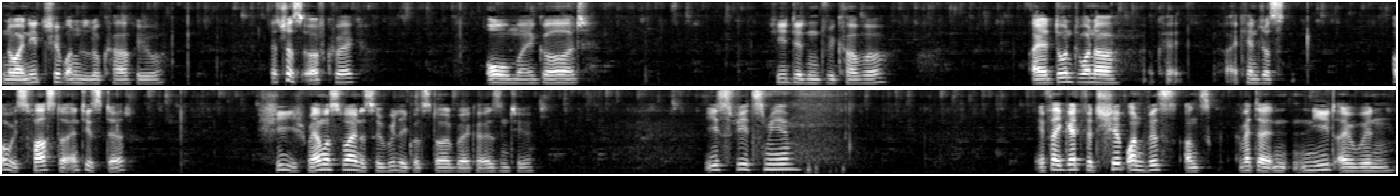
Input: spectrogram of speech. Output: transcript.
No, I need chip on Lucario. Let's just Earthquake. Oh my god. He didn't recover. I don't wanna... Okay, I can just... Oh, he's faster and he's dead. Sheesh, Mamoswine is a really good stall breaker, isn't he? He speeds me. If I get the chip on this on that I need, I win.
